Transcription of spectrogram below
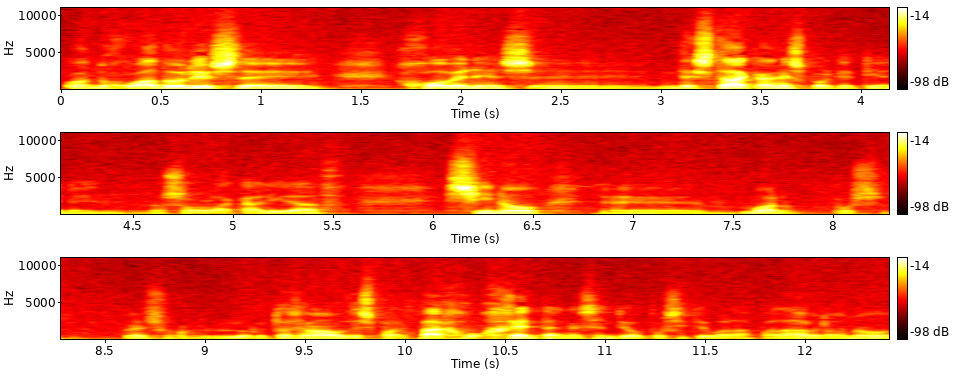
cuando jugadores jóvenes eh, destacan es porque tienen no solo la calidad, sino, eh, bueno, pues eso, lo que tú has llamado desparpajo, jeta en el sentido positivo de la palabra, ¿no?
